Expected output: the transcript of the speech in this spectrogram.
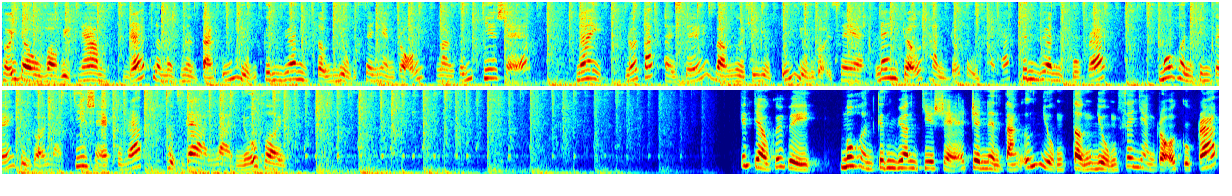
Khởi đầu vào Việt Nam, Grab là một nền tảng ứng dụng kinh doanh tận dụng xe nhàn rỗi mang tính chia sẻ. Nay, đối tác tài xế và người sử dụng ứng dụng gọi xe đang trở thành đối tượng khai thác kinh doanh của Grab. Mô hình kinh tế được gọi là chia sẻ của Grab thực ra là nửa vời. Kính chào quý vị, mô hình kinh doanh chia sẻ trên nền tảng ứng dụng tận dụng xe nhàn rỗi của Grab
